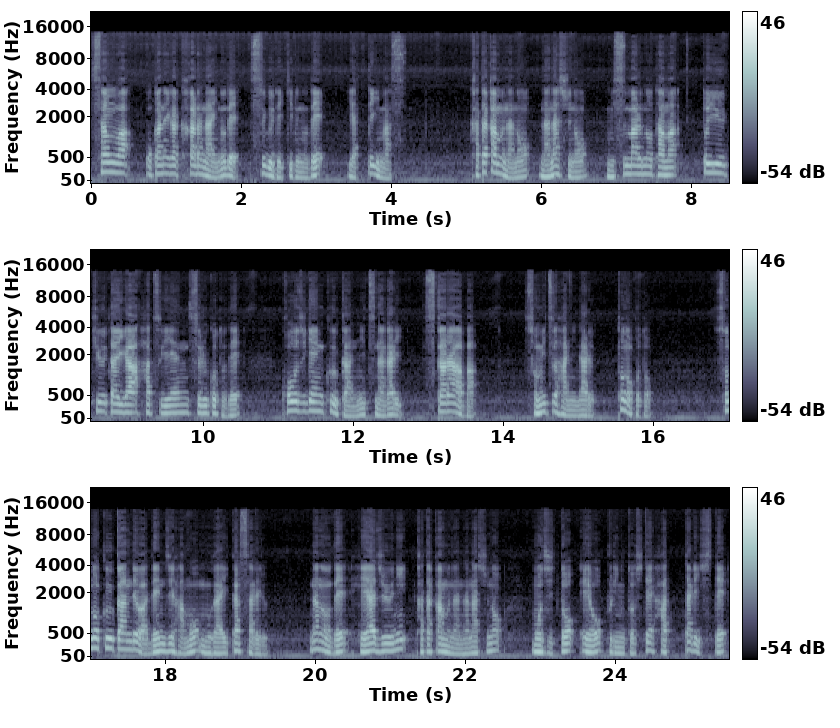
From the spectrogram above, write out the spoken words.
3はお金がかからないのですぐできるのでやっています。カタカムナの7種のミスマルの玉という球体が発現することで高次元空間につながりスカラーバ疎密波になるとのこと。その空間では電磁波も無害化される。なので部屋中にカタカムナ7種の文字と絵をプリントして貼ったりして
